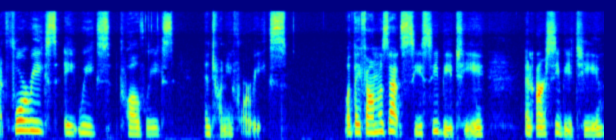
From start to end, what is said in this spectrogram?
at four weeks, eight weeks, 12 weeks, and 24 weeks. What they found was that CCBT and RCBT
